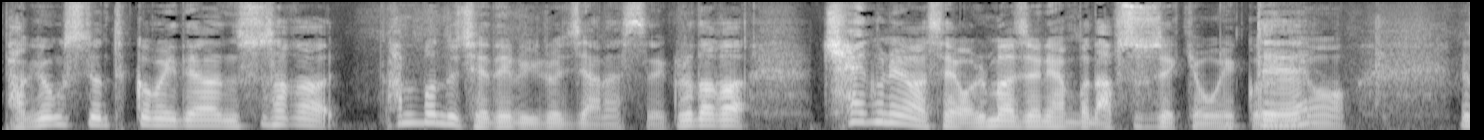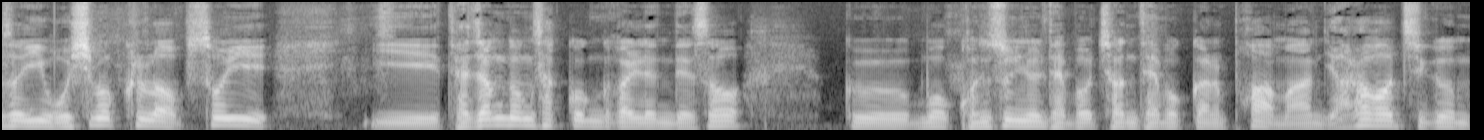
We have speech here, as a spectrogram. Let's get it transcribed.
박영수 전 특검에 대한 수사가 한 번도 제대로 이루어지지 않았어요. 그러다가 최근에 와서 얼마 전에 한번 압수수색 겨우 했거든요. 네. 그래서 이 50억 클럽 소위 이 대장동 사건과 관련돼서 그 뭐 권순일 대법 전 대법관을 포함한 여러 지금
